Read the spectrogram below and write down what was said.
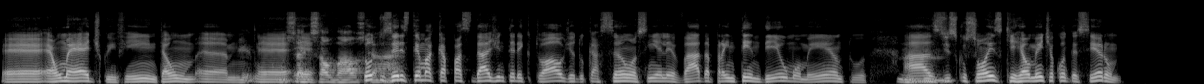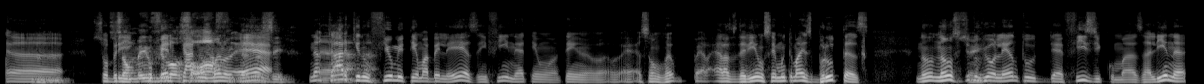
é, é um médico, enfim. Então, é, é- consegue é- salvar os Todos caras. eles têm uma capacidade intelectual de educação assim elevada para entender o momento, as Uhum, discussões que realmente aconteceram uhum. sobre São meio carne humana. filosóficas, É, assim. não, É, claro que no é. filme tem uma beleza, enfim, né? Tem, uma, tem eh, são, elas deviam ser muito mais brutas, não, não no sentido Sim. violento eh, físico, mas ali, né?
